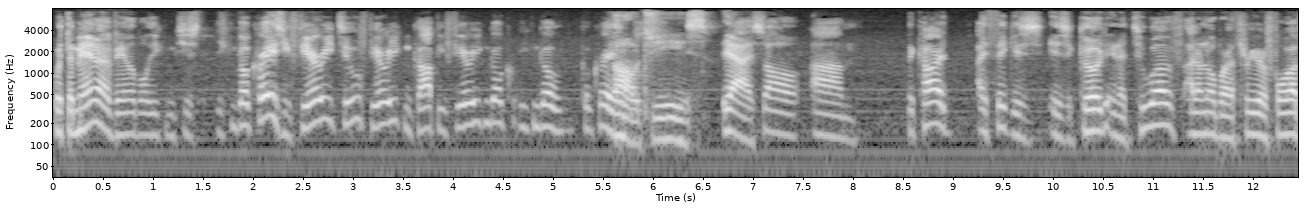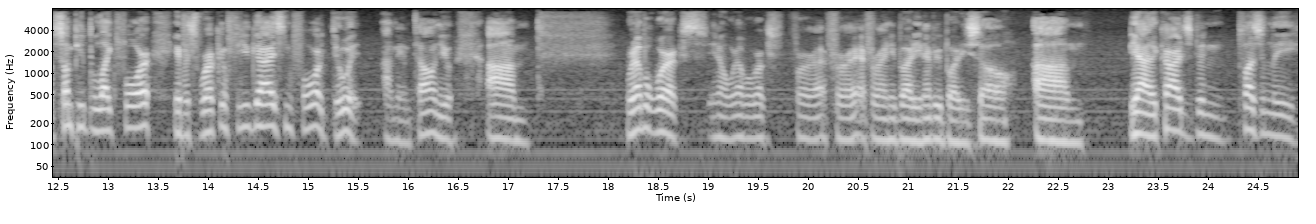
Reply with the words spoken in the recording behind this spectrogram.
With the mana available, you can just you can go crazy. Fury too, Fury you can copy Fury, you can go you can go go crazy. Oh, jeez. Yeah, so um, the card I think is is good in a two of. I don't know about a three or a four of. Some people like four. If it's working for you guys in four, do it. I mean, I'm telling you, um, whatever works. You know, whatever works for for for anybody and everybody. So um, yeah, the card's been pleasantly.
